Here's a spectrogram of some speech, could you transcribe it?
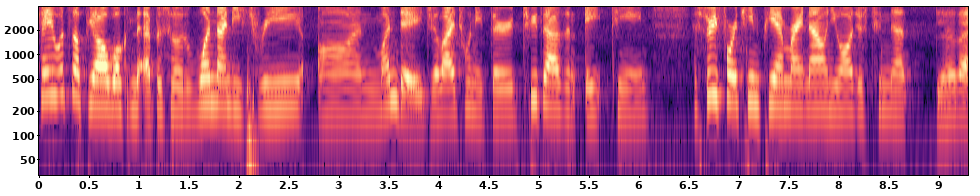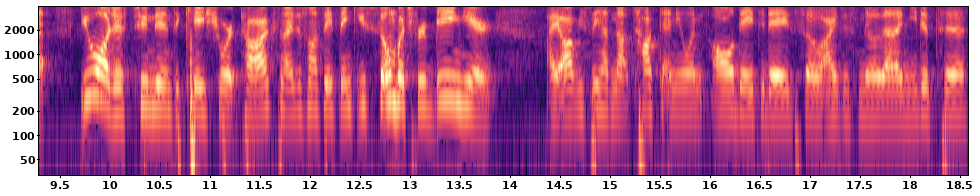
Hey, what's up, y'all? Welcome to episode 193 on Monday, July 23rd, 2018. It's 3:14 p.m. right now, and you all just tuned in. You all just tuned in to K Short Talks, and I just want to say thank you so much for being here. I obviously have not talked to anyone all day today, so I just know that I needed to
